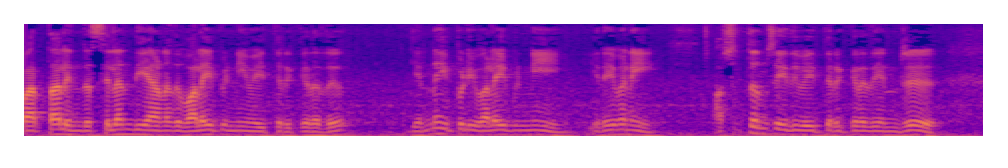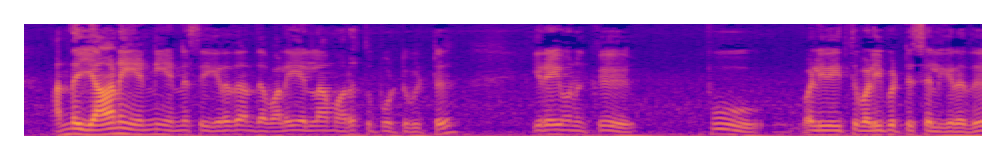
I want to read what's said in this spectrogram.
பார்த்தால் இந்த சிலந்தியானது வலை பின்னி வைத்திருக்கிறது. என்ன இப்படி வலை பின்னி இறைவனை அசுத்தம் செய்து வைத்திருக்கிறது என்று அந்த யானை எண்ணி என்ன செய்கிறது? அந்த வலையெல்லாம் அறுத்து போட்டுவிட்டு இறைவனுக்கு பூ வழி வைத்து வழிபட்டு செல்கிறது.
